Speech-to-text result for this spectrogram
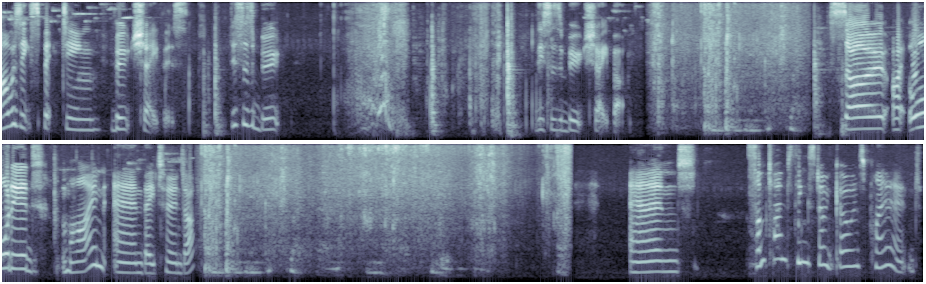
I was expecting boot shapers. This is a boot. This is a boot shaper. So I ordered mine and they turned up. And sometimes things don't go as planned.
